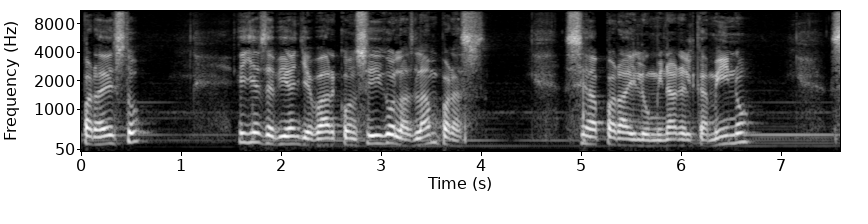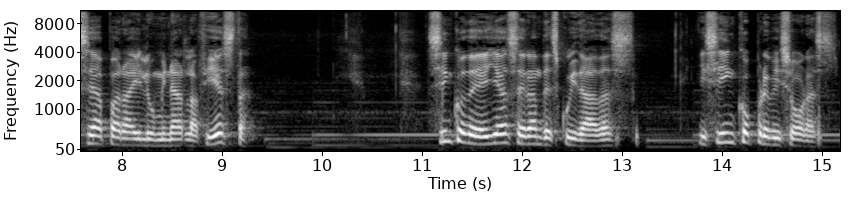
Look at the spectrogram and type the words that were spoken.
Para esto, ellas debían llevar consigo las lámparas, sea para iluminar el camino, sea para iluminar la fiesta. Cinco de ellas eran descuidadas y cinco previsoras.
